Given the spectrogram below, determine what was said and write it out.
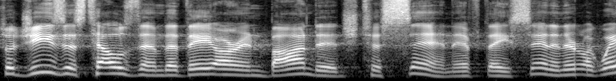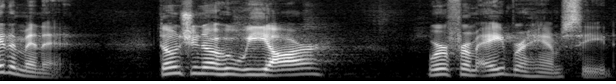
So Jesus tells them that they are in bondage to sin if they sin. And they're like, wait a minute. Don't you know who we are? We're from Abraham's seed.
